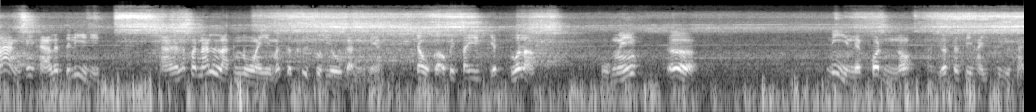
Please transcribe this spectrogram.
ล่างให้หาลอตเตอรี่นี่อ่าแล้วเพราะนั้นหลักหน่วยมันก็คือตัวเดียวกันเนี่ย เจ้าก็เอาไปใส่เจ็ดตัวละ ถูกไหมเออ นี่แหละคนเนาะยวจะสิให้ซื้อให้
